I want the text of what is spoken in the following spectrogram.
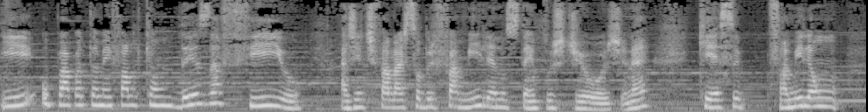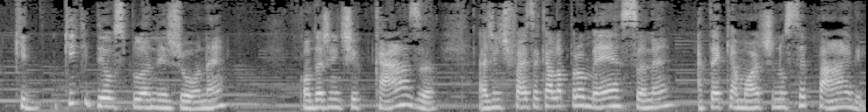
E o Papa também fala que é um desafio a gente falar sobre família nos tempos de hoje, né? Que essa família é um que que que Deus planejou, né? Quando a gente casa, a gente faz aquela promessa, né? Até que a morte nos separe.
